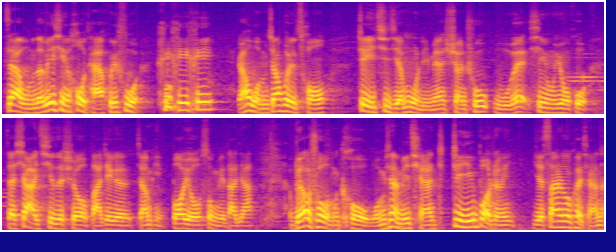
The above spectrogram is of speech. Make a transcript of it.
在我们的微信后台回复嘿嘿嘿，然后我们将会从这一期节目里面选出五位幸运用户，在下一期的时候把这个奖品包邮送给大家。不要说我们抠，我们现在没钱，这一个抱枕也三十多块钱呢。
